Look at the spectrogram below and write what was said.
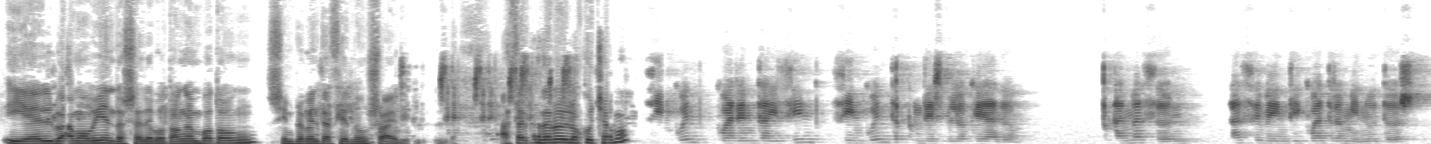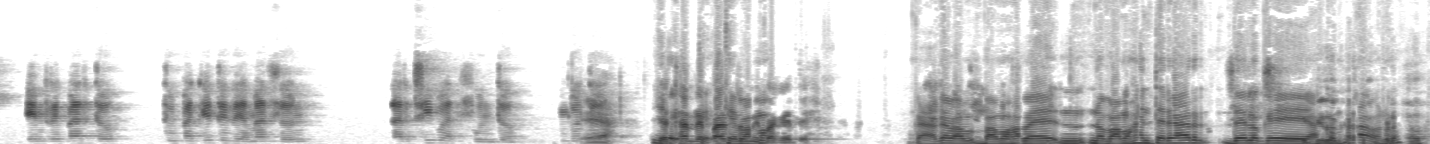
y él va moviéndose de botón en botón, simplemente haciendo un swipe. Acércatelo y lo escuchamos. 45, 50, desbloqueado. Amazon, hace 24 minutos, en reparto, tu paquete de Amazon, archivo adjunto. ya está en reparto mi paquete. Claro que vamos a ver, nos vamos a enterar de lo que has comprado, ¿no?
